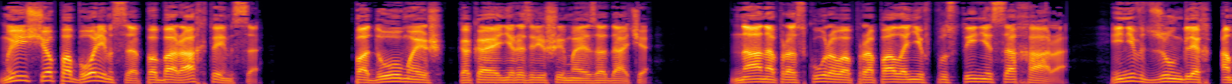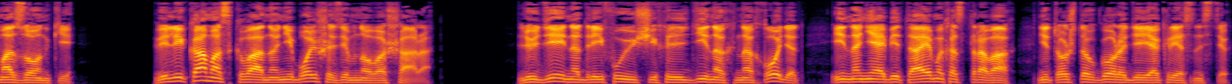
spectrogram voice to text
Мы еще поборемся, побарахтаемся. Подумаешь, какая неразрешимая задача. Нана Проскурова пропала не в пустыне Сахара, и не в джунглях Амазонки. Велика Москва, но не больше земного шара. Людей на дрейфующих льдинах находят и на необитаемых островах, не то что в городе и окрестностях.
